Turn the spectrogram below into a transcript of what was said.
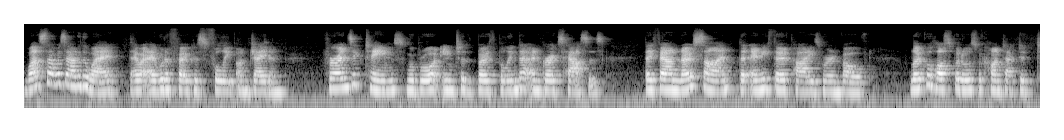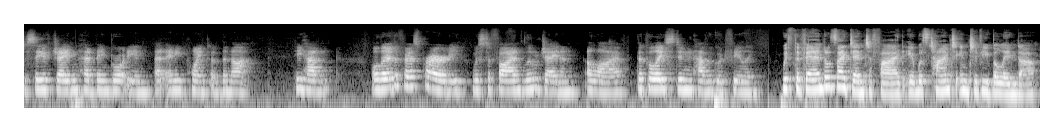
Once that was out of the way, they were able to focus fully on Jaden. Forensic teams were brought into both Belinda and Greg's houses. They found no sign that any third parties were involved. Local hospitals were contacted to see if Jaden had been brought in at any point of the night. He hadn't. Although the first priority was to find little Jaden alive, the police didn't have a good feeling. With the vandals identified, it was time to interview Belinda.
